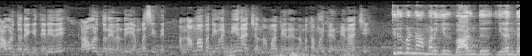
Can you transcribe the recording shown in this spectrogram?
காவல்துறைக்கு தெரியுது. காவல்துறை வந்து எம்பசிக்கு அந்த அம்மா பாத்தீங்களா மீனாட்சி அந்த அம்மா பேரு நம்ம தமிழ் பேர் மீனாட்சி. திருவண்ணாமலையில் வாழ்ந்து இறந்த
